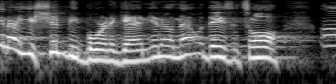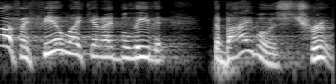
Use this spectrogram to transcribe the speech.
you know, you should be born again. You know, nowadays it's all, oh, if I feel like it, I believe it. The Bible is true.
